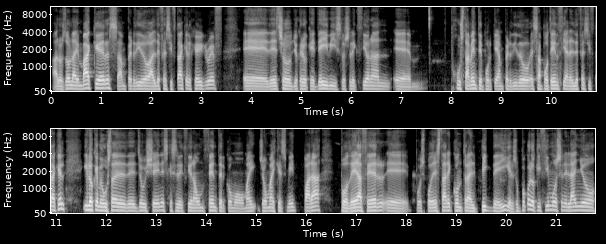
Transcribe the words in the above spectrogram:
a los dos linebackers, han perdido al defensive tackle Haygrave. Eh, de hecho, yo creo que Davis lo seleccionan eh, justamente porque han perdido esa potencia en el defensive tackle. Y lo que me gusta de, Joe Shane es que selecciona un center como Mike, Joe Michael Smith para poder hacer, eh, pues poder estar contra el pick de Eagles. Un poco lo que hicimos en el año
